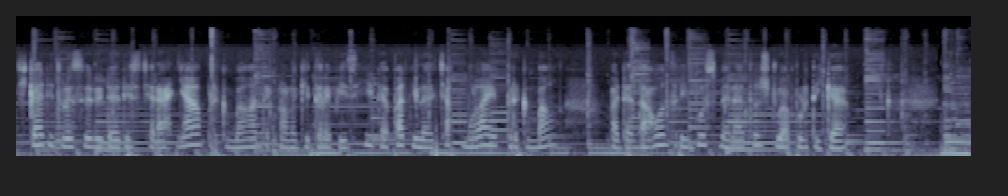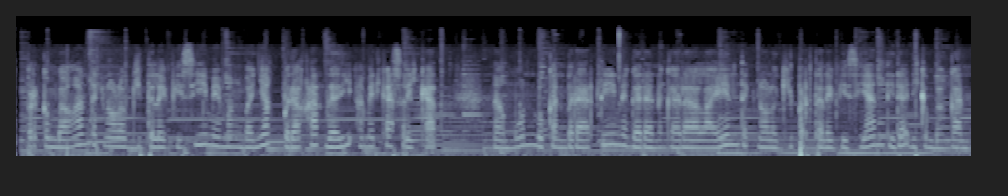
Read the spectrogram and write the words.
Jika ditelusuri dari sejarahnya, perkembangan teknologi televisi dapat dilacak mulai berkembang pada tahun 1923. Perkembangan teknologi televisi memang banyak berakar dari Amerika Serikat, namun bukan berarti negara-negara lain teknologi pertelevisian tidak dikembangkan.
